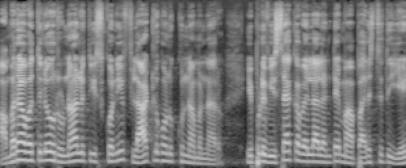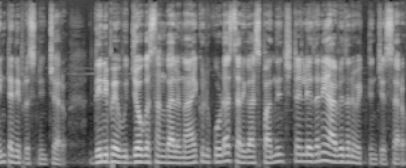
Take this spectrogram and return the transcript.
అమరావతిలో రుణాలు తీసుకొని ఫ్లాట్లు కొనుక్కున్నామన్నారు. ఇప్పుడు విశాఖ వెళ్ళాలంటే మా పరిస్థితి ఏంటని ప్రశ్నించారు. దీనిపై ఉద్యోగ సంఘాల నాయకులు కూడా సరిగా స్పందించడం లేదని ఆవేదన వ్యక్తం చేశారు.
